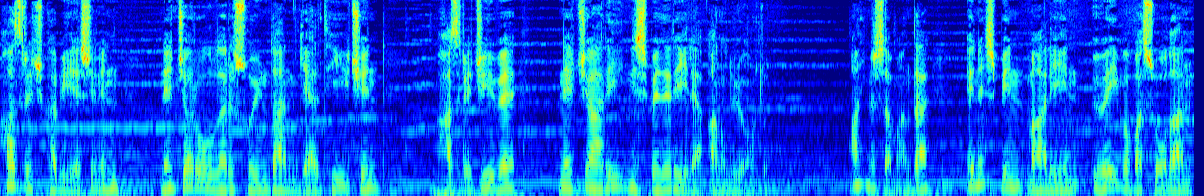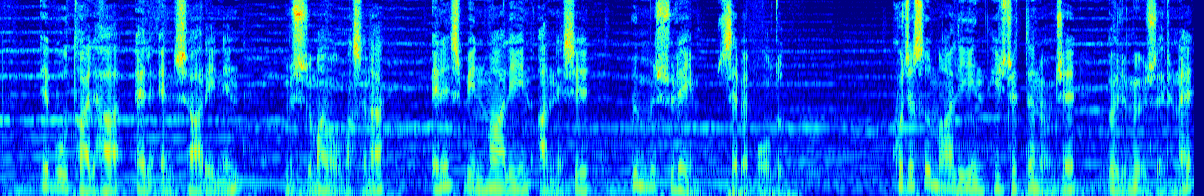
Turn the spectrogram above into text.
Hazreç kabilesinin Neccaroğulları soyundan geldiği için Hazreci ve Neccari nisbeleriyle anılıyordu. Aynı zamanda Enes bin Malik'in üvey babası olan Ebu Talha el-Ensari'nin Müslüman olmasına Enes bin Malik'in annesi Ümmü Süleym sebep oldu. Kocası Mali'nin hicretten önce ölümü üzerine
